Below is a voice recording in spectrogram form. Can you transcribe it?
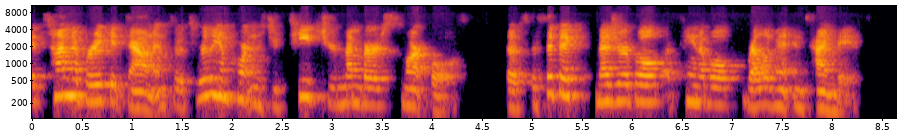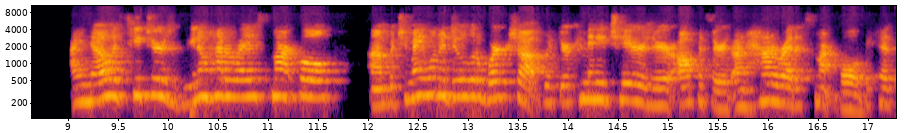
it's time to break it down. And so it's really important that you teach your members SMART goals. So specific, measurable, attainable, relevant, and time-based. I know as teachers, we know how to write a SMART goal, um, but you may want to do a little workshop with your committee chairs or your officers on how to write a SMART goal because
